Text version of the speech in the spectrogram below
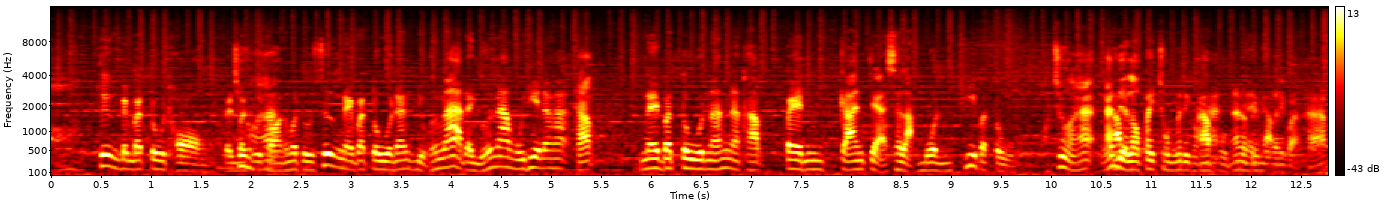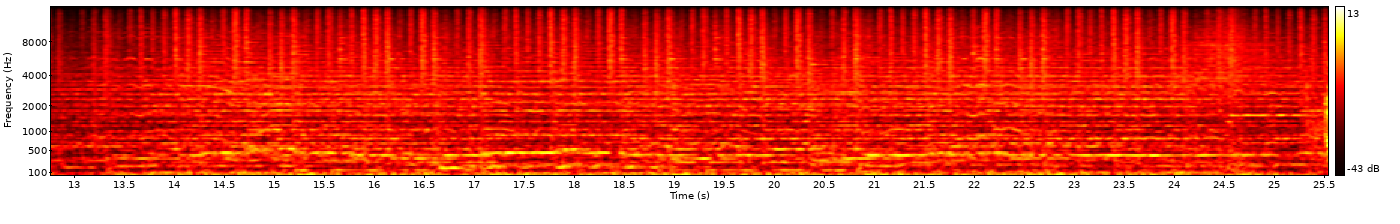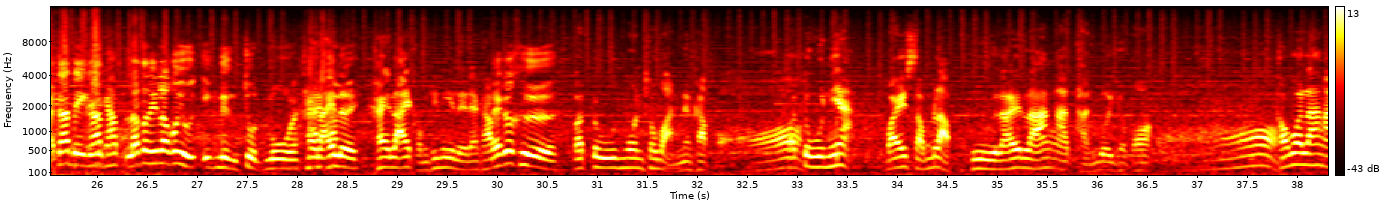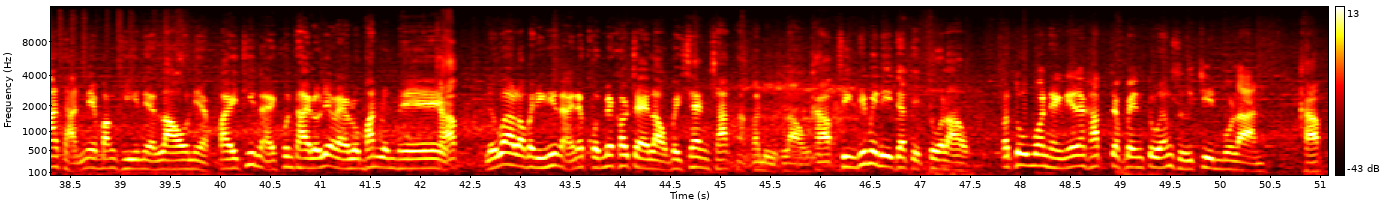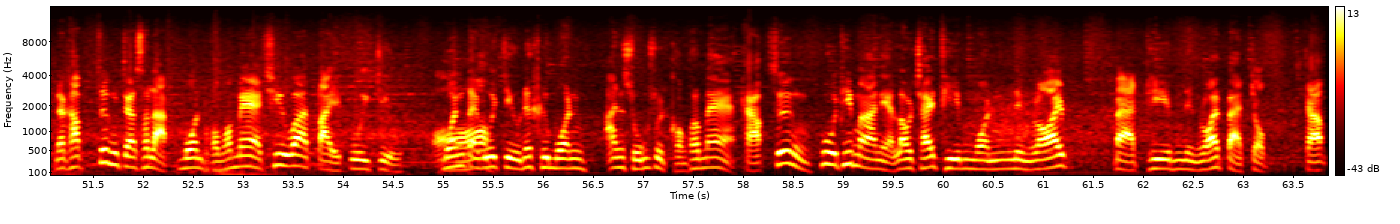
ซึ่งเป็นประตูทองเป็นประตูทองทั้งประตูซึ่งในประตูนั้นอยู่ข้างหน้าแต่อยู่ข้างหน้ามูลที่นะฮะครับ ในประตูนั้นนะครับเป็นการแกะสลักบนที่ประตู เชื่อฮะ งั้นครับเดี๋ยวเราไปชมกันดีกว่าครับฮะผม งั้นเราไปเชิญชครัมบกันดีกว่าครับ อาจารย์ตีครับ ครับ แล้วตอนนี้เราก็อยู่อีกหนึ่งจุดมูไฮไลท์เลย ไฮไลท์ของที่นี่เลยนะครับ นั่นก็คือ ประตูมนต์สวรรค์นะครับ ประตูเนี้ยไว้สำหรับคือไร้ล้างอาถรรพ์โดยเฉพาะคำว่าล้างอาถรรพ์เนี่ยบางทีเนี่ยเราเนี่ยไปที่ไหนคนไทยเราเรียกอะไรลมพัดลมเพครับหรือว่าเราไปถึงที่ไหนเนี่ยคนไม่เข้าใจเราไปแช่งชักหักกระดูกเรา ครับ สิ่งที่ไม่ดีจะติดตัวเรา ประตูมนต์แห่งนี้นะครับจะเป็นตัวหนังสือจีนโบราณ ครับ นะครับซึ่งจะสลักมนต์ของพระแม่ชื่อว่าไต่ปุยจิวอ๋อ มนต์ไต่ปุยจิวเนี่ยคือมนต์อันสูงสุดของพระแม่ ครับ ซึ่งผู้ที่มาเนี่ยเราใช้ทีมมนต์108 ทีม 108 จบ ครับ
